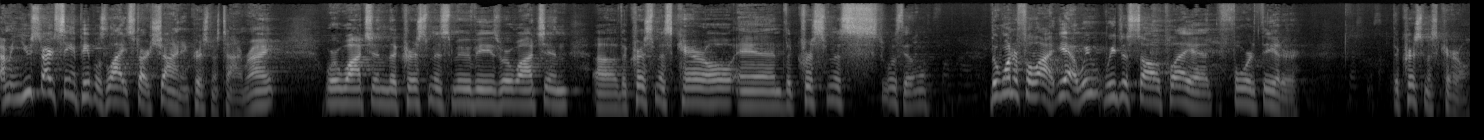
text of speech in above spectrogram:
I mean, you start seeing people's lights start shining Christmas time, right? We're watching the Christmas movies, we're watching uh, the Christmas Carol and the Christmas, what's the other one? The Wonderful Life. Yeah, we, we just saw a play at Ford Theater, the Christmas Carol.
